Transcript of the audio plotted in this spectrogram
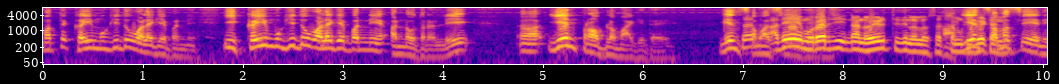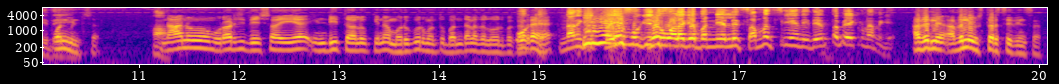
ಮತ್ತೆ ಕೈ ಮುಗಿದು ಒಳಗೆ ಬನ್ನಿ. ಈ ಕೈ ಮುಗಿದು ಒಳಗೆ ಬನ್ನಿ ಅನ್ನೋದರಲ್ಲಿ ಏನ್ ಪ್ರಾಬ್ಲಮ್ ಆಗಿದೆ? ಏನ್ ಸಮಸ್ಯೆ ಅದೇ ಮುರಾರ್ಜಿ ನಾನು ಹೇಳ್ತಿದ್ದೀನಲ್ಲ ಸರ್ ಏನ್ ಸಮಸ್ಯೆ ಏನಿದೆ? ನಾನು ಮುರಾರ್ಜಿ ದೇಸಾಯಿಯ ಇಂಡಿ ತಾಲೂಕಿನ ಮರುಗೂರು ಮತ್ತು ಬಂಧನದಲ್ಲಿ ಓದ್ಬೇಕಾದ್ರೆ ನನಗೆ ಮುಗಿದು ಒಳಗೆ ಬನ್ನಿಯಲ್ಲಿ ಸಮಸ್ಯೆ ಏನಿದೆ ಅಂತ ಬೇಕು ನನಗೆ. ಅದನ್ನೇ ಅದನ್ನೇ ವಿಸ್ತರಿಸಿದ್ದೀನಿ ಸರ್.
